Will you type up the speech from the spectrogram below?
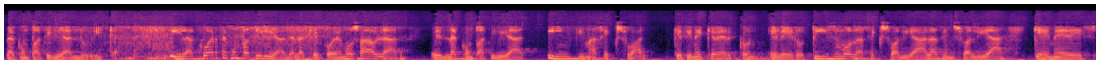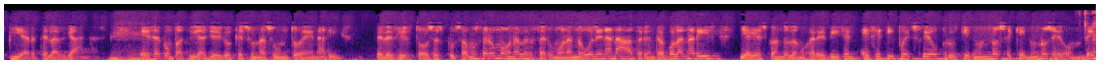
la compatibilidad lúdica. Y la cuarta compatibilidad de la que podemos hablar es la compatibilidad íntima sexual. Que tiene que ver con el erotismo, la sexualidad, la sensualidad, que me despierte las ganas. Esa compatibilidad yo digo que es un asunto de nariz. Es decir, todos expulsamos feromonas, las feromonas no huelen a nada, pero entran por la nariz y ahí es cuando las mujeres dicen, ese tipo es feo, pero tiene un no sé qué, un no sé dónde,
